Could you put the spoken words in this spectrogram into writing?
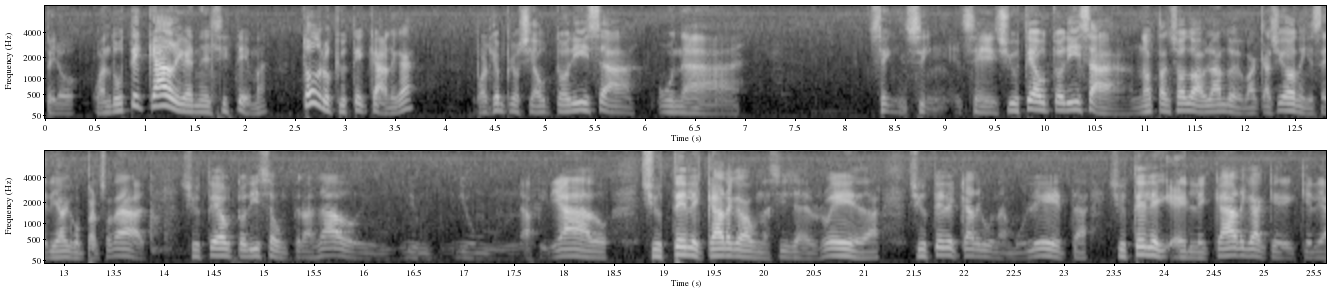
pero cuando usted carga en el sistema, todo lo que usted carga, por ejemplo, si autoriza una... Si, si- si- si usted autoriza, no tan solo hablando de vacaciones, que sería algo personal, si usted autoriza un traslado de de un afiliado, si usted le carga una silla de rueda, si usted le carga una muleta, si usted le, eh, le carga que, que le,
